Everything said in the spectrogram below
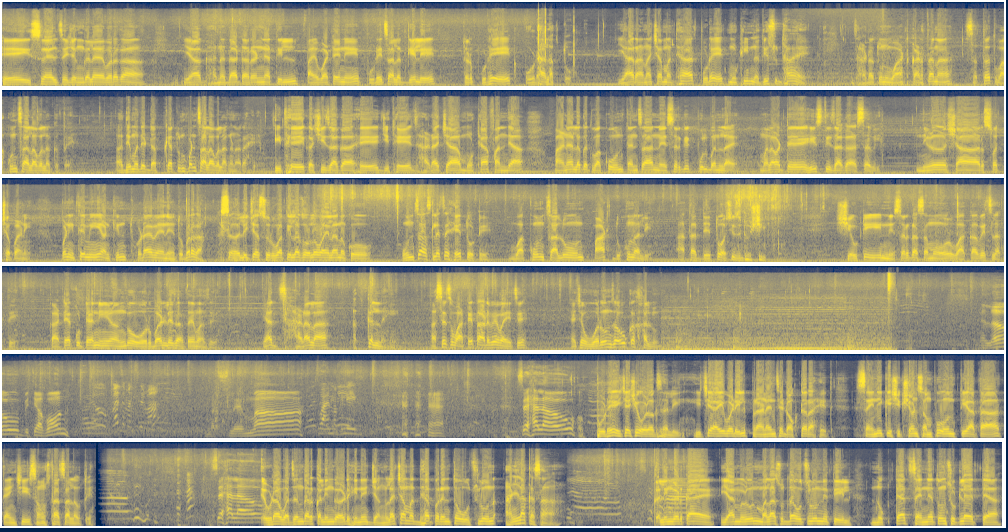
हे इस्रायलचे जंगल आहे बरं का? या घनदाट अरण्यातील पायवाटेने पुढे चालत गेले तर पुढे एक ओढा लागतो. या रानाच्या मध्यात पुढे एक मोठी नदी सुद्धा आहे. झाडातून वाट काढताना सतत वाकून चालावं लागत आहे. अधेमध्ये डबक्यातून पण चालावं लागणार आहे. इथे एक अशी जागा आहे जिथे झाडाच्या मोठ्या फांद्या पाण्यालगत वाकून त्यांचा नैसर्गिक पूल बनला आहे मला वाटते हीच ती जागा असावी. निळं शार स्वच्छ पाणी पण इथे मी आणखीन थोड्या वेळाने येतो बरं का? सहलीच्या सुरुवातीलाच ओलं व्हायला नको. उंच असल्याचे हे तोटे. वाकून चालून पाठ दुखून आली. आता देतो अशीच ढुशी. शेवटी निसर्गासमोर वाकावेच लागते. काट्या कुट्यानी अंग ओरबाडले जात आहे माझे. या झाडाला अक्कल नाही. असेच वाटेत आडवे व्हायचे. ह्याच्या वरून जाऊ का खालून? הלו, בתיאבון? לא, מה זה מצלמה? מצלמה. וואי, מגניב. זה הלו. पुढे हिच्याशी ओळख झाली हिचे आई वडील प्राण्यांचे डॉक्टर आहेत सैनिकी शिक्षण संपवून ती आता त्यांची संस्था चालवते זה הלו. एवढा वजनदार कलिंगड हिने जंगलाच्या मध्यापर्यंत उचलून आणला कसा कलिंगड काय? या मिळून मला सुद्धा उचलून नेतील. नुकत्याच सैन्यातून सुटल्या आहेत त्या.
